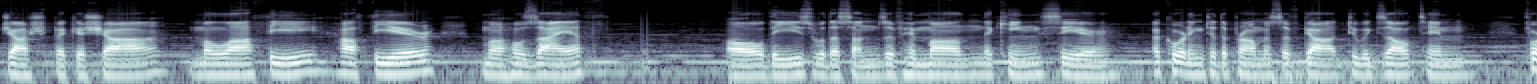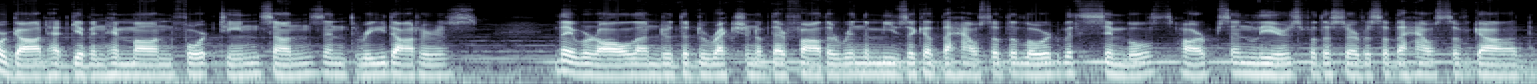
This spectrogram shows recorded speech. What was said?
Joshbekashah, Mallothi, Hothir, Mahazioth. All these were the sons of Heman the king's seer, according to the promise of God to exalt him, for God had given Heman fourteen sons and three daughters. They were all under the direction of their father in the music of the house of the Lord with cymbals, harps, and lyres for the service of the house of God.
